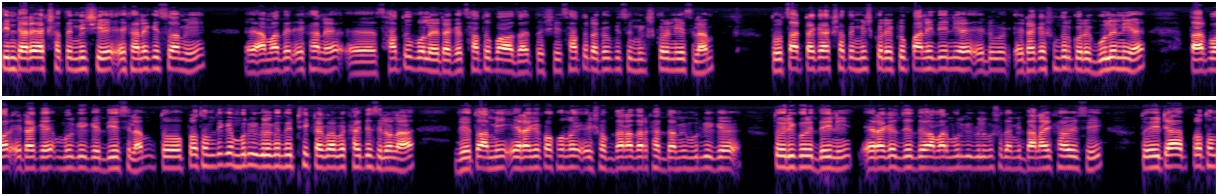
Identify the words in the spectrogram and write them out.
তিনটারে একসাথে মিশিয়ে এখানে কিছু আমি আমাদের এখানে ছাতু বলে এটাকে ছাতু পাওয়া যায়। তো সেই ছাতুটাকেও কিছু মিক্স করে নিয়েছিলাম। তো চারটাকে একসাথে মিক্স করে একটু পানি দিয়ে নিয়ে এটু- এটাকে সুন্দর করে গুলে নিয়ে তারপর এটাকে মুরগিকে দিয়েছিলাম। তো প্রথম দিকে মুরগিগুলো কিন্তু ঠিকঠাকভাবে খাইতেছিল না। যেহেতু আমি এর আগে কখনো এইসব দানাদার খাদ্য আমি মুরগিকে তৈরি করে দেইনি। এর আগে যেহেতু আমার মুরগিগুলোকে শুধু আমি দানাই খাওয়াইছি, তো এটা প্রথম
